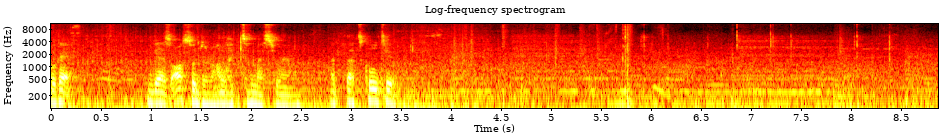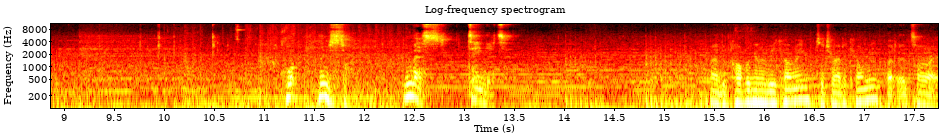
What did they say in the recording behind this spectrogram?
Okay. You guys also do not like to mess around. That, that's cool too. What? Brimstone! Missed! Dang it! They're probably going to be coming to try to kill me, but it's alright.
